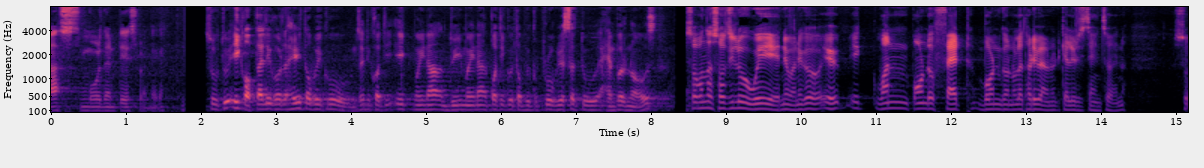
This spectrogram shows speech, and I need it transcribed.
last more than taste भनेको। सो त्यो एक हप्ताले गर्दाखेरि तपाईँको हुन्छ नि कति एक महिना दुई महिना कतिको तपाईँको प्रोग्रेस छ त्यो ह्याम्पर नहोस्। सबभन्दा सजिलो वे हेर्ने भनेको एक one pound of fat burn गर्नुलाई थर्टी फाइभ हन्ड्रेड क्यालोरिज चाहिन्छ होइन। सो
